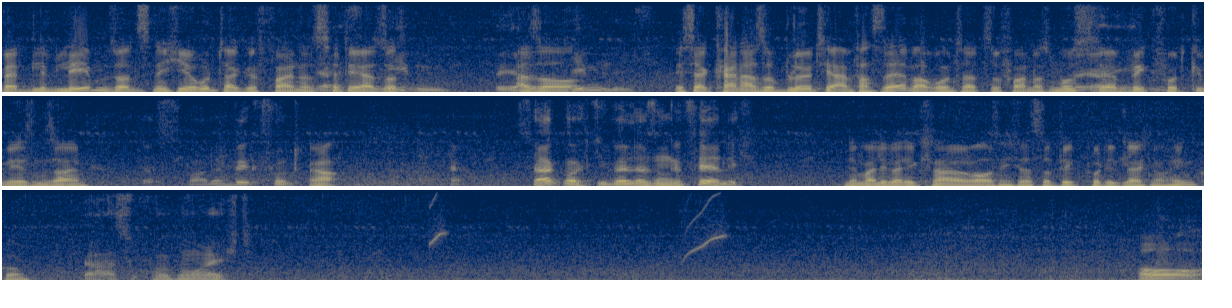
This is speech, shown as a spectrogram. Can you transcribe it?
wäre Leben sonst nicht hier runtergefallen. Das hätte ja so. also- dämlich. Ist ja keiner so blöd, hier einfach selber runterzufahren. Das muss Ja, der eben. Bigfoot gewesen sein. Das war der Bigfoot. Ja. Ich sag euch, die Wälder sind gefährlich. Nimm mal lieber die Knarre raus, nicht, dass der Bigfoot hier gleich noch hinkommt. Da hast du vollkommen recht. Oh,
